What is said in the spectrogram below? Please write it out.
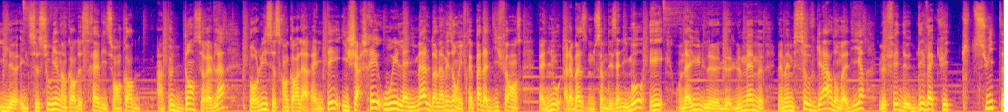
ils, ils se souviennent encore de ce rêve, ils sont encore un peu dans ce rêve-là, pour lui, ce serait encore la réalité. Il chercherait où est l'animal dans la maison. Il ne ferait pas la différence. Ben, nous, à la base, nous sommes des animaux et on a eu le, même, la même sauvegarde, on va dire, le fait d'évacuer tout de suite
